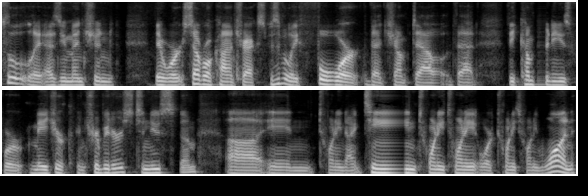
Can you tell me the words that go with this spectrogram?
Absolutely. As you mentioned, there were several contracts, specifically four that jumped out that the companies were major contributors to Newsom uh, in 2019, 2020, or 2021,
